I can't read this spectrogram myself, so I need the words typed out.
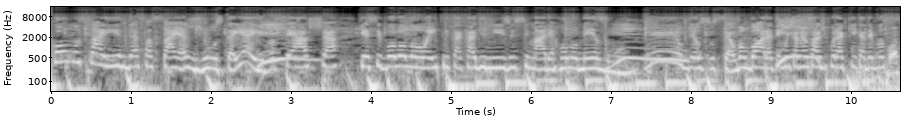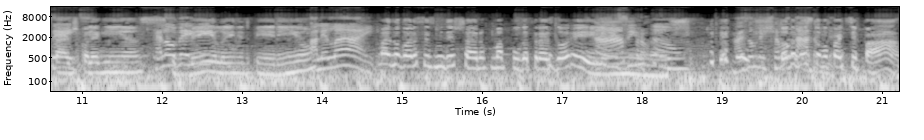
Como sair dessa saia justa? E aí, você acha que esse bololô entre Cacá Diniz e Simária rolou mesmo? Meu Deus do céu, vambora, tem muita mensagem por aqui, cadê vocês? Boa tarde, coleguinhas. Hello, Tudo baby. bem? Heloíne do Pinheirinho. Fala, Elaine. Mas agora vocês me deixaram com uma pulga atrás da orelha. Ah, meninas. então. Não deixamos Toda nada. vez que eu vou participar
